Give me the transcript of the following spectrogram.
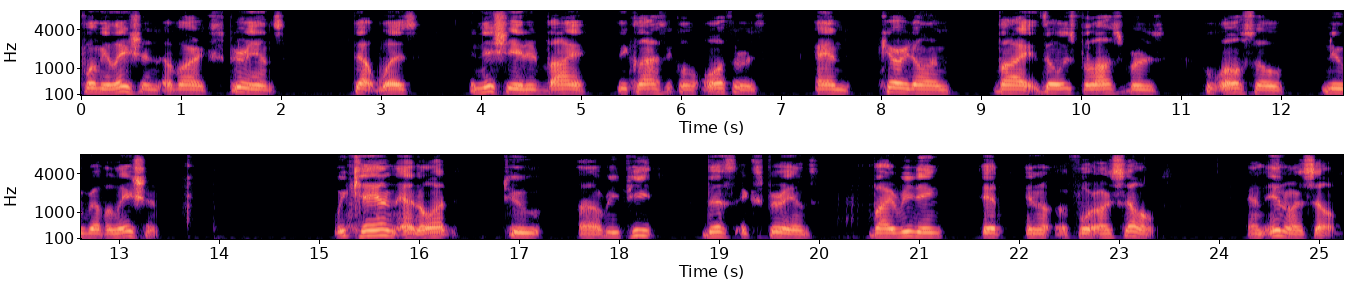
formulation of our experience that was initiated by the classical authors and carried on by those philosophers who also knew revelation. We can and ought to uh, repeat this experience by reading it in, for ourselves and in ourselves.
